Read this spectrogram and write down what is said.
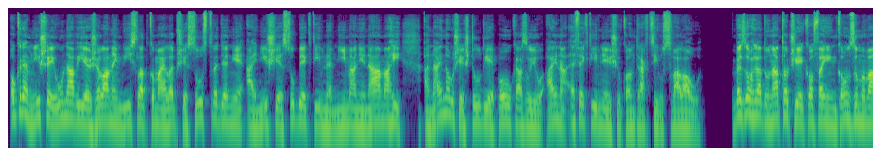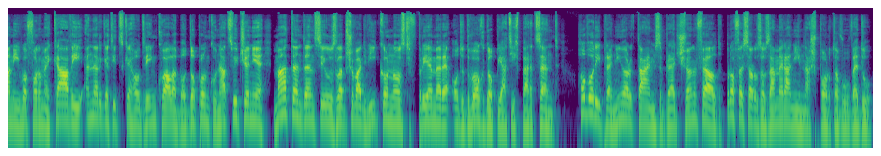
Okrem nižšej únavy je želaným výsledkom aj lepšie sústredenie, aj nižšie subjektívne vnímanie námahy a najnovšie štúdie poukazujú aj na efektívnejšiu kontrakciu svalov. Bez ohľadu na to, či je kofeín konzumovaný vo forme kávy, energetického drinku alebo doplnku na cvičenie, má tendenciu zlepšovať výkonnosť v priemere od 2 do 5% hovorí pre New York Times Brad Schoenfeld, profesor so zameraním na športovú vedu.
